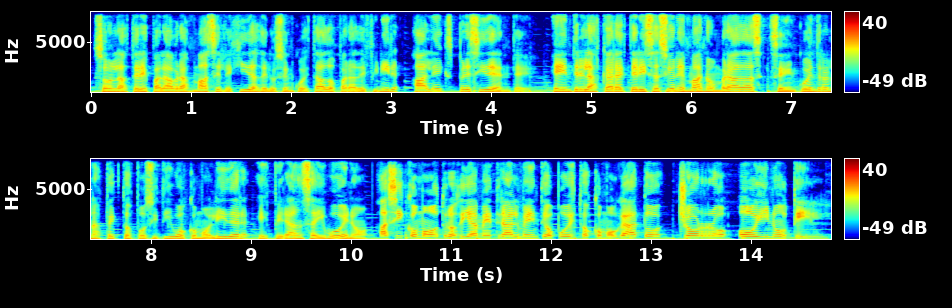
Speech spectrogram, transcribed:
son las tres palabras más elegidas de los encuestados para definir al expresidente. Entre las caracterizaciones más nombradas se encuentran aspectos positivos como líder, esperanza y bueno, así como otros diametralmente opuestos como gato, chorro o inútil.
